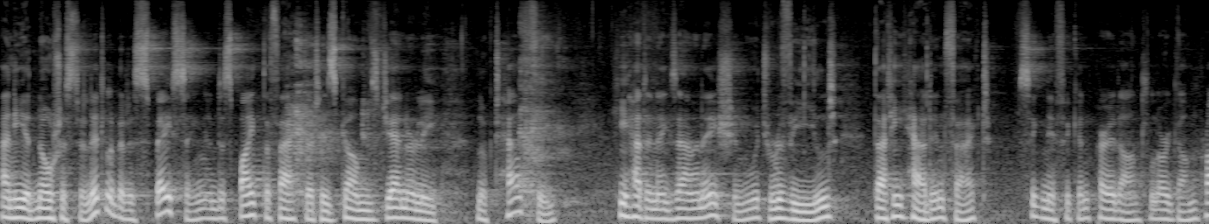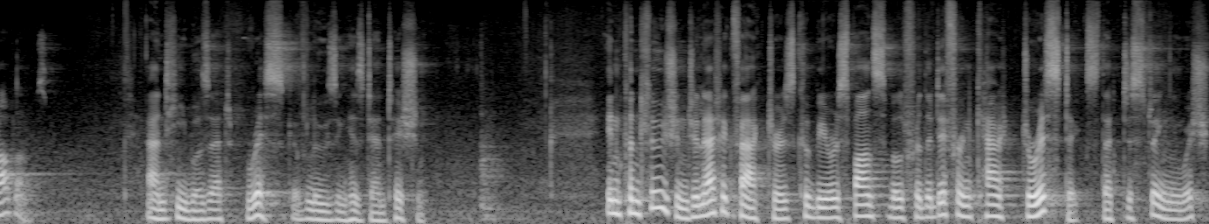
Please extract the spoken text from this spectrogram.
And he had noticed a little bit of spacing, and despite the fact that his gums generally looked healthy, he had an examination which revealed that he had, in fact, significant periodontal or gum problems. And he was at risk of losing his dentition. In conclusion, genetic factors could be responsible for the different characteristics that distinguish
